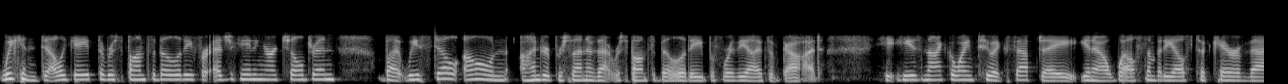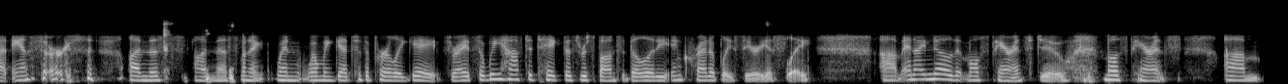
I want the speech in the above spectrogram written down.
we can delegate the responsibility for educating our children, but we still own 100% of that responsibility before the eyes of God. He, he's not going to accept a, you know, well, somebody else took care of that answer on this on this when it, when when we get to the pearly gates, right? So we have to take this responsibility incredibly seriously. Um, and I know that most parents do. Most parents um,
